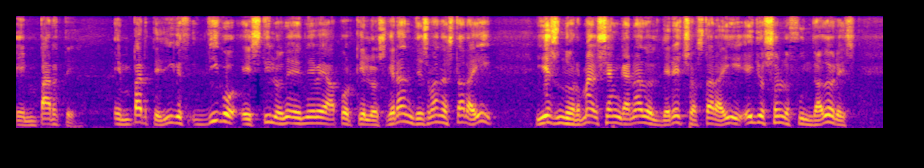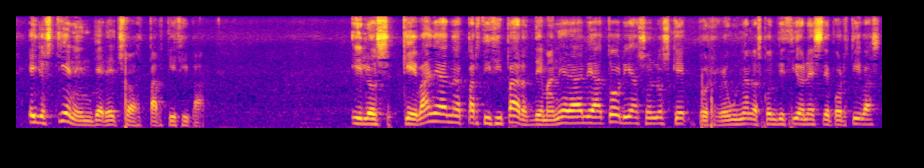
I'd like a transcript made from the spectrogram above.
en parte, en parte digo, digo estilo NBA porque los grandes van a estar ahí, y es normal, se han ganado el derecho a estar ahí, ellos son los fundadores, ellos tienen derecho a participar. Y los que vayan a participar de manera aleatoria son los que pues reúnan las condiciones deportivas,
